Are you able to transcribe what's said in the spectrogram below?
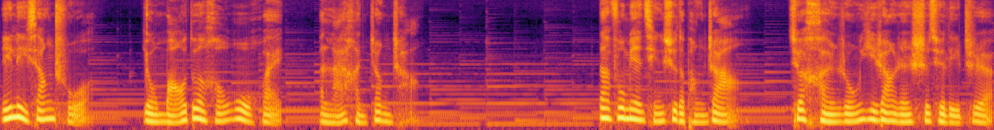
邻里相处，有矛盾和误会本来很正常，但负面情绪的膨胀，却很容易让人失去理智，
